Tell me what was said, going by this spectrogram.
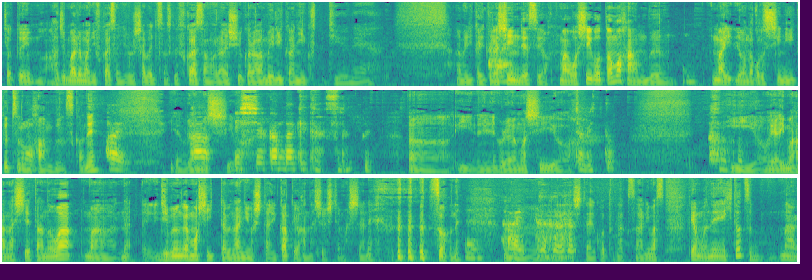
ちょっと今始まる前に深谷さんにいろいろ喋ってたんですけど深谷さんは来週からアメリカに行くっていうねアメリカ行くらしいんですよ、まあお仕事も半分まあいろんなことしに行くっていうのも半分ですかね、はい。いや、羨ましいわ1。週間だけですね。ああ、いいね。羨ましいよ。ちょびっと。いいよ。いや、今話してたのは、まあ、な自分がもし行ったら何をしたいかという話をしてましたね。そうね。うんはいうんしたいことたくさんあります。でもね、一つ、まあ、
